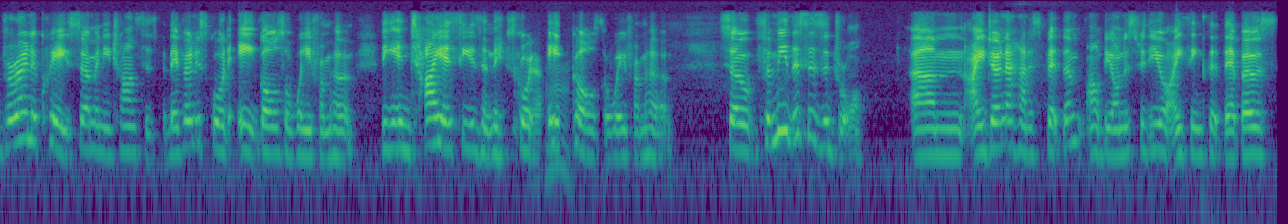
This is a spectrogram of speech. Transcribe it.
Verona creates so many chances, but they've only scored eight goals away from home. The entire season, they've scored yeah. eight goals away from home. So for me, this is a draw. Um, I don't know how to split them. I'll be honest with you. I think that they're both,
